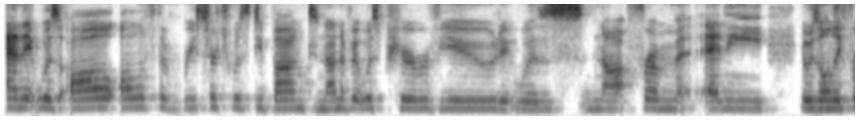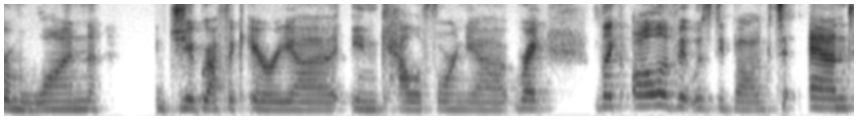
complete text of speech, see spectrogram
And it was all, all of the research was debunked. None of it was peer reviewed. It was not from any, it was only from one geographic area in California, right? Like all of it was debunked. And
